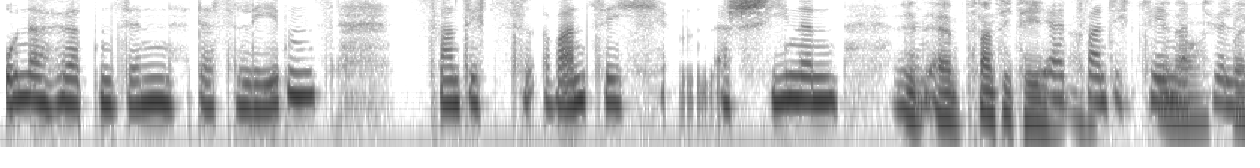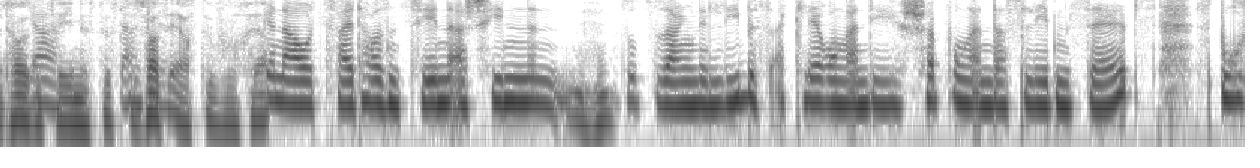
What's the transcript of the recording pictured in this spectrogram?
unerhörten Sinn des Lebens. 2020 erschienen. Äh, 2010. Ja, 2010 genau, natürlich. 2010 ja, ist das. Danke. Das war das erste Buch. Ja. Genau, 2010 erschienen mhm. sozusagen eine Liebeserklärung an die Schöpfung, an das Leben selbst. Das Buch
